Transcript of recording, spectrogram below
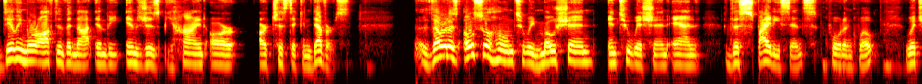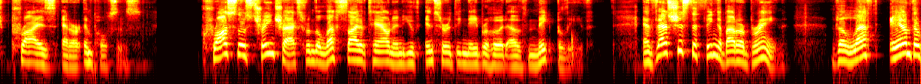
dealing more often than not in the images behind our artistic endeavors. Though it is also home to emotion, intuition, and the spidey sense, quote unquote, which pries at our impulses. Cross those train tracks from the left side of town and you've entered the neighborhood of make believe. And that's just the thing about our brain. The left and the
